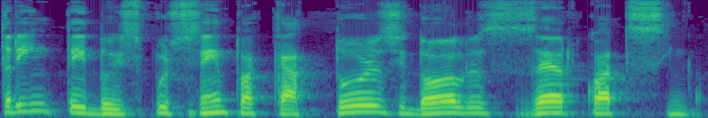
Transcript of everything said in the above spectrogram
32% a 14 dólares 045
